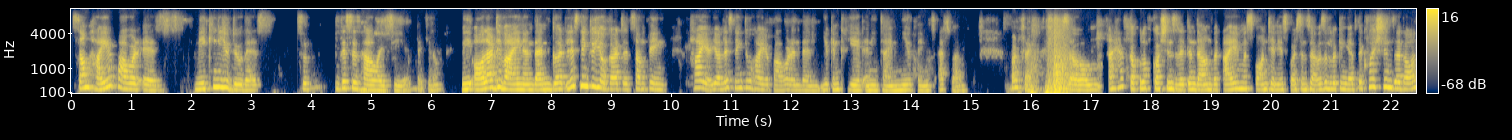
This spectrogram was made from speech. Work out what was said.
some higher power is making you do this. So this is how I see it. Like you know we all are divine and then good listening to your guts it's something higher you're listening to higher power and then you can create anytime new things as well. Perfect. So i have a couple of questions written down but i am a spontaneous person so i wasn't looking at the questions at all.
